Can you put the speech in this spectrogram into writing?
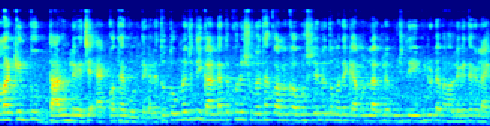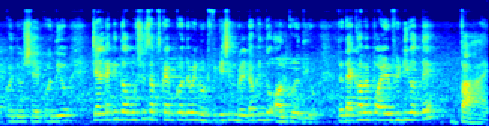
আমার কিন্তু দারুণ লেগেছে এক কথায় বলতে গেলে। তো তোমরা যদি গানটা তখন শুনে থাকো, আমাকে অবশ্যই জানিও তোমাদের কেমন লাগল এবং যদি এই ভিডিওটা ভালো লেগে থাকে লাইক করে দিও শেয়ার করে দিও। চ্যানেলটা কিন্তু অবশ্যই সাবস্ক্রাইব করে দেবে নোটিফিকেশন বেলটাও কিন্তু অল করে দিও। তো দেখা হবে পরের ভিডিওতে। বাই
